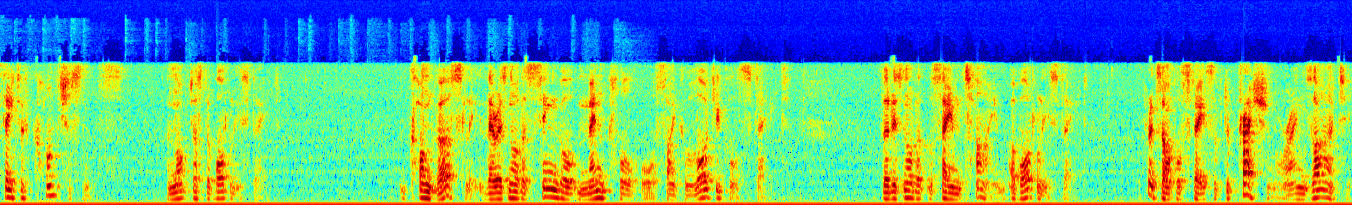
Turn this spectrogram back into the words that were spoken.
state of consciousness and not just a bodily state. Conversely, there is not a single mental or psychological state that is not at the same time a bodily state. For example, states of depression or anxiety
